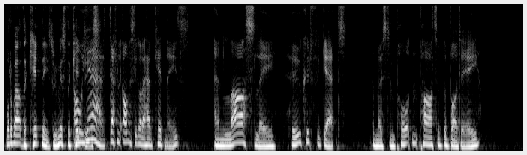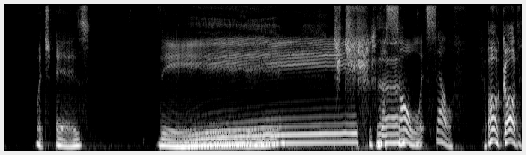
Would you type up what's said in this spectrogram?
What about the kidneys? We missed the kidneys. Oh kidneys. yeah, definitely. Obviously, got to have kidneys. And lastly, who could forget the most important part of the body, which is the the soul itself. Oh God!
